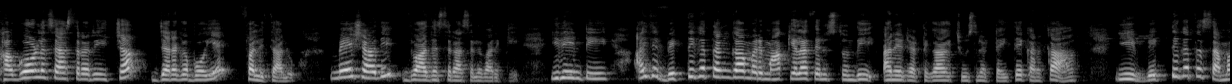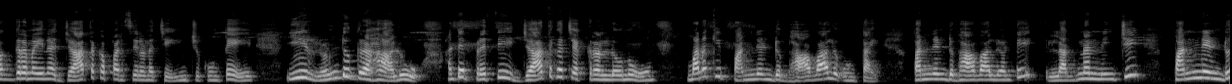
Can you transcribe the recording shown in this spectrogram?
ఖగోళ శాస్త్ర రీత్యా జరగబోయే ఫలితాలు. మేషాది ద్వాదశ రాశుల వారికి. ఇదేంటి? అయితే వ్యక్తిగతంగా మరి మాకు ఎలా తెలుస్తుంది అనేటట్టుగా చూసినట్టయితే కనుక ఈ వ్యక్తిగత సమగ్రమైన జాతక పరిశీలన చేయించుకుంటే ఈ రెండు గ్రహాలు అంటే ప్రతి జాతక చక్రంలోనూ మనకి పన్నెండు భావాలు ఉంటాయి. పన్నెండు భావాలు అంటే లగ్నం నుంచి పన్నెండు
